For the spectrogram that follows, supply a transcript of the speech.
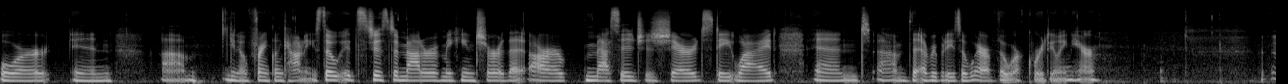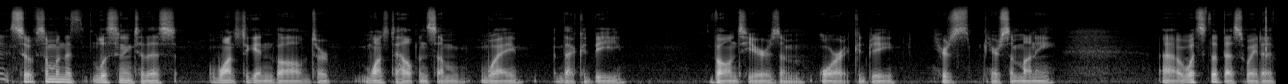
or in um, you know franklin county. So it's just a matter of making sure that our message is shared statewide and um, that everybody's aware of the work we're doing here So if someone that's listening to this wants to get involved or wants to help in some way, that could be volunteerism or it could be here's here's some money. Uh, what's the best way to, to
